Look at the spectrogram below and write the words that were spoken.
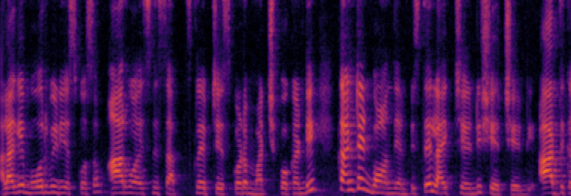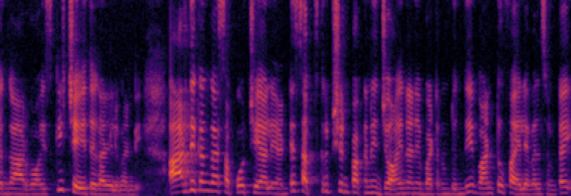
అలాగే మోర్ వీడియోస్ కోసం ఆర్ వాయిస్ని సబ్స్క్రైబ్ చేసుకోవడం మర్చిపోకండి. కంటెంట్ బాగుంది అనిపిస్తే లైక్ చేయండి షేర్ చేయండి. ఆర్థికంగా ఆర్ వాయిస్కి చేయుతగా నిలవండి. ఆర్థికంగా సపోర్ట్ చేయాలి అంటే సబ్స్క్రిప్షన్ పక్కనే జాయిన్ అనే బటన్ ఉంటుంది. వన్ టు ఫైవ్ లెవెల్స్ ఉంటాయి.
